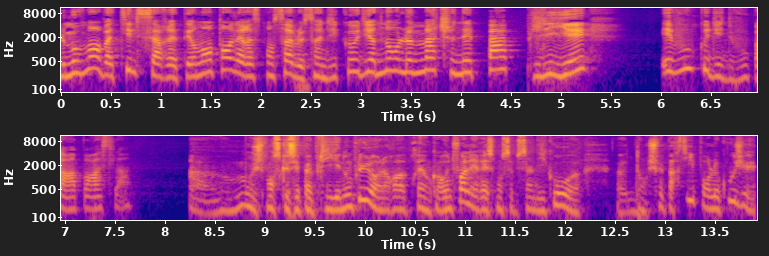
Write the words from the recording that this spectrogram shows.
le mouvement va-t-il s'arrêter? On entend les responsables syndicaux dire non, le match n'est pas plié. Et vous, que dites-vous par rapport à cela? Ah, je pense que c'est pas plié non plus. Alors après, encore une fois, les responsables syndicaux, euh, euh, dont je fais partie, pour le coup, j'ai,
